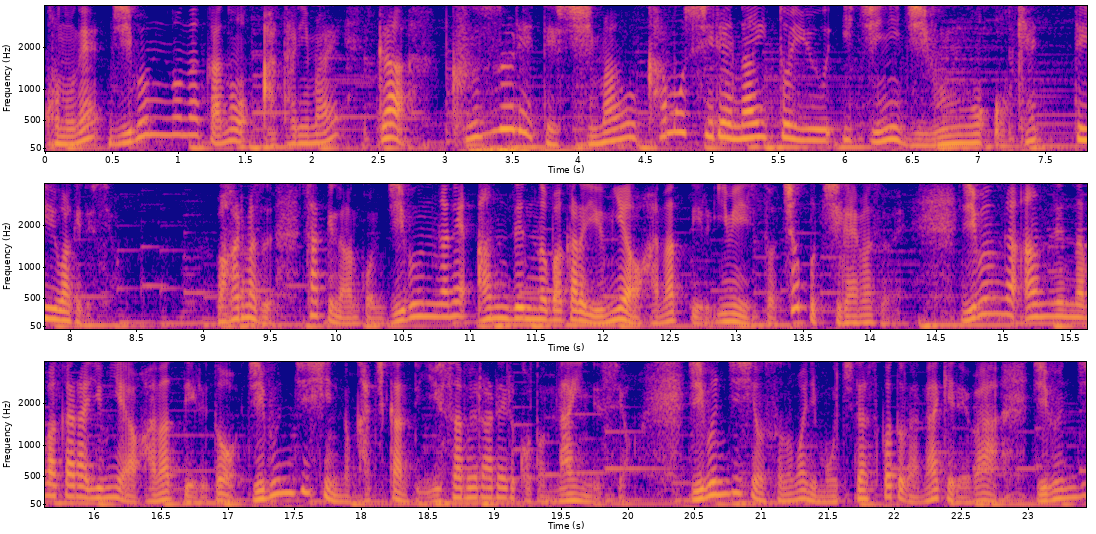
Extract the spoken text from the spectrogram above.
このね、自分の中の当たり前が崩れてしまうかもしれないという位置に自分を置けっていうわけですよ。わかります？さっきのあのこの自分がね安全の場から弓矢を放っているイメージとちょっと違いますよね。自分が安全な場から弓矢を放っていると自分自身の価値観って揺さぶられることないんですよ。自分自身をその場に持ち出すことがなければ自分自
